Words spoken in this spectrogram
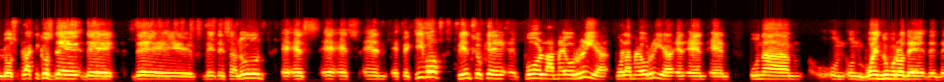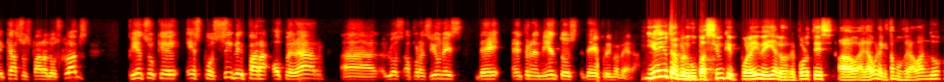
los prácticos de, de, de, salud es, es, en efectivo. Pienso que eh, por la mayoría, por la mayoría en, en, un, buen número de, de, casos para los clubs, pienso que es posible para operar uh, las operaciones de entrenamientos de primavera. Y hay otra preocupación que por ahí veía los reportes a, la hora que estamos grabando.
